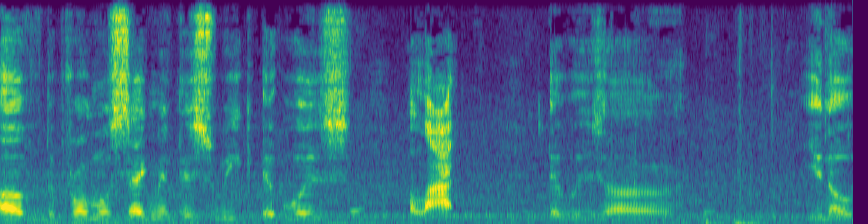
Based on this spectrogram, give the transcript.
of the promo segment this week. It was a lot. It was, uh, you know,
